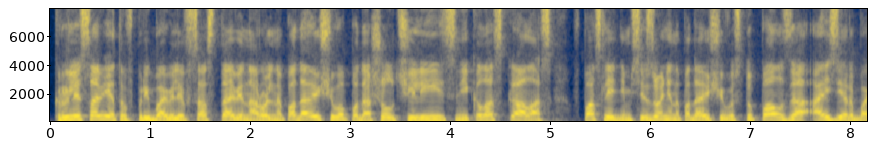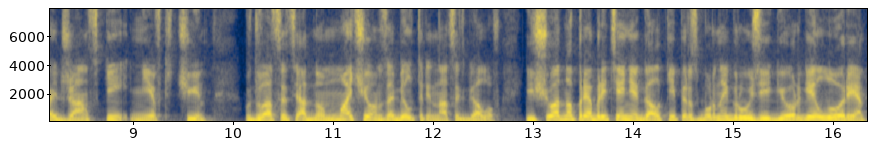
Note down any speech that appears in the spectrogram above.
Крылья Советов прибавили в составе на роль нападающего, подошел чилиец Николас Калас. В последнем сезоне нападающий выступал за азербайджанский «Нефть-Чи». В 21 матче он забил 13 голов. Еще одно приобретение – голкипер сборной Грузии Георгий Лория.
